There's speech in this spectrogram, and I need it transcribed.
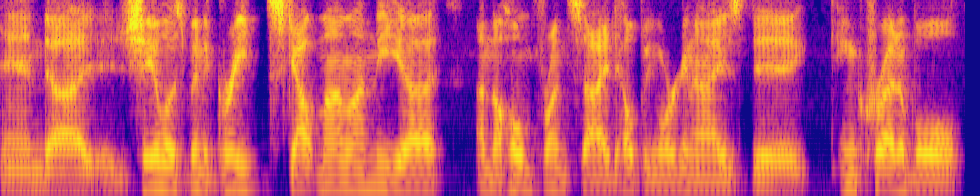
and uh, Shahla has been a great scout mom on the uh, on the home front side, helping organize the incredible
